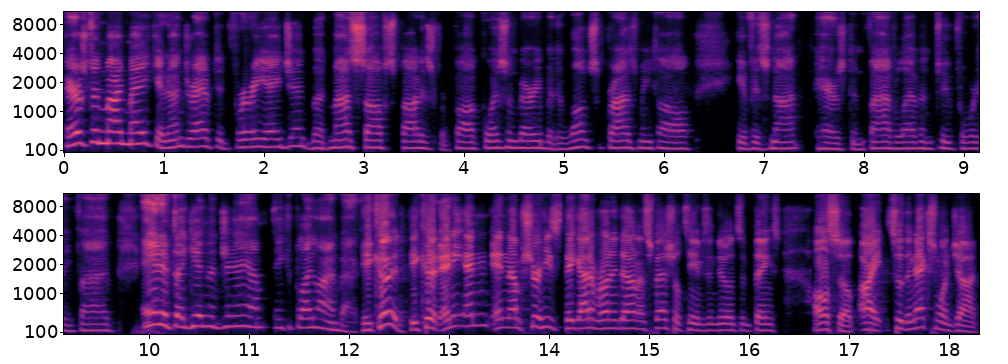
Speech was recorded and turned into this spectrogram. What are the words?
Hairston might make an undrafted free agent, but my soft spot is for Paul Quessenberry, but it won't surprise me at all if it's not Hairston, 5'11, 245. And if they get in a jam, he could play linebacker. He could, he could. And, he, and, and I'm sure he's, they got him running down on special teams and doing some things also. All right. So the next one, John,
